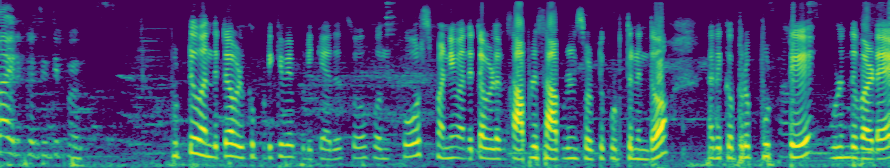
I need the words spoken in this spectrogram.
தான் இருக்கு தித்திப்பு புட்டு வந்துட்டு அவளுக்கு பிடிக்கவே பிடிக்காது. ஸோ ஃபோர்ஸ் பண்ணி வந்துட்டு அவளுக்கு சாப்பிடு சாப்பிடுன்னு சொல்லிட்டு கொடுத்துருந்தோம். அதுக்கப்புறம் புட்டு உளுந்து வடை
